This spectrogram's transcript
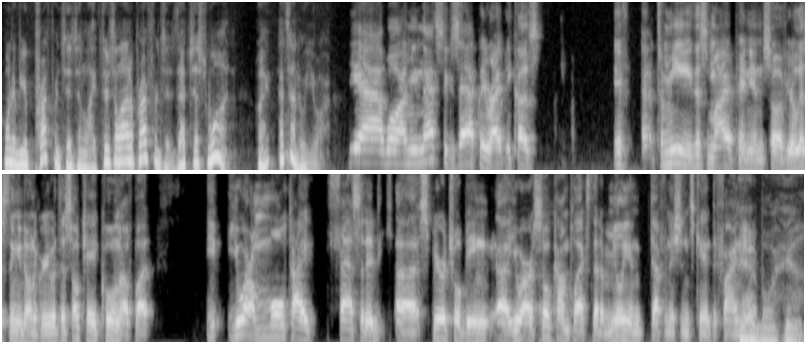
one of your preferences in life. There's a lot of preferences. That's just one, right? That's not who you are. Yeah, well, I mean that's exactly right because if uh, to me this is my opinion, so if you're listening and don't agree with this, okay, cool enough, but you you are a multifaceted uh spiritual being. Uh, you are so complex that a million definitions can't define you. Yeah, boy. Yeah.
